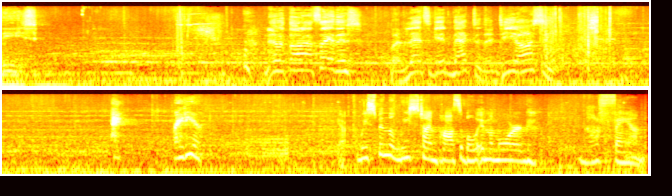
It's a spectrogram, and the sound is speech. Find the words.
these. Never thought I'd say this, but let's get back to the DRC. Hey, right here. We spend the least time possible in the morgue. Not a fan.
